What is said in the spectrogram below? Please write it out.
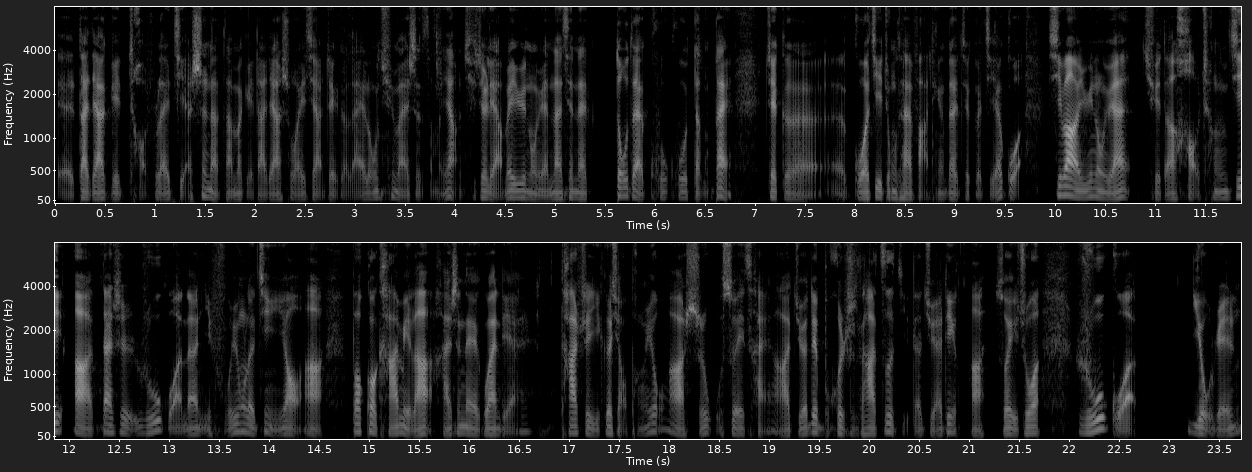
呃大家给炒出来解释呢，咱们给大家说一下这个来龙去脉是怎么样。其实两位运动员呢现在都在苦苦等待这个国际仲裁法庭的这个结果，希望运动员取得好成绩啊。但是如果呢你服用了禁药啊，包括卡米拉还是那个观点，他是一个小朋友啊，十五岁才啊，绝对不会是他自己的决定啊。所以说，如果有人。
